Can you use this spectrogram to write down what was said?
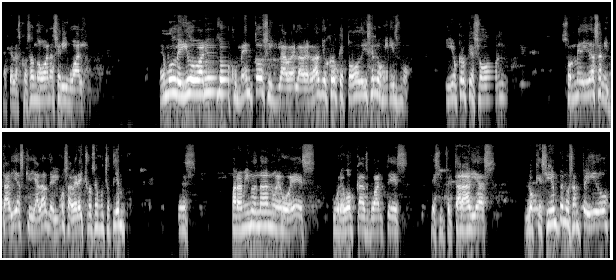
de que las cosas no van a ser igual Hemos leído varios documentos y la, verdad yo creo que todo dice lo mismo. Y yo creo que son, son medidas sanitarias que ya las debimos haber hecho hace mucho tiempo. Entonces, para mí no es nada nuevo, es cubrebocas, guantes, desinfectar áreas, lo que siempre nos han pedido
